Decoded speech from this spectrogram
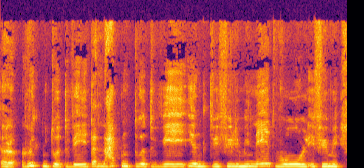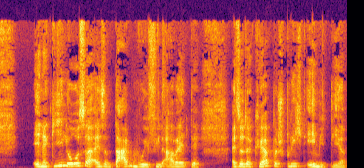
der Rücken tut weh, der Nacken tut weh, irgendwie fühle ich mich nicht wohl, ich fühle mich energieloser als an Tagen, wo ich viel arbeite. Also der Körper spricht eh mit dir.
